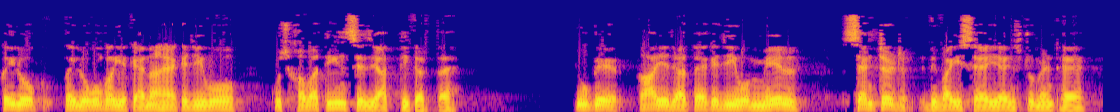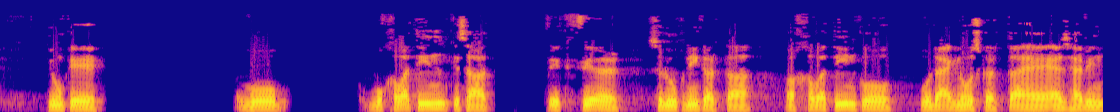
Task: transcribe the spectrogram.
کئی لوگ، کئی لوگوں کا یہ کہنا ہے کہ جی وہ کچھ خواتین سے زیادتی کرتا ہے۔ کیونکہ کہا یہ جاتا ہے کہ جی وہ میل سینٹرڈ ڈیوائس ہے یا انسٹرومنٹ ہے، کیونکہ وہ وہ خواتین کے ساتھ ایک فیئر سلوک نہیں کرتا اور خواتین کو وہ ڈائگنوز کرتا ہے ایز ہیونگ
